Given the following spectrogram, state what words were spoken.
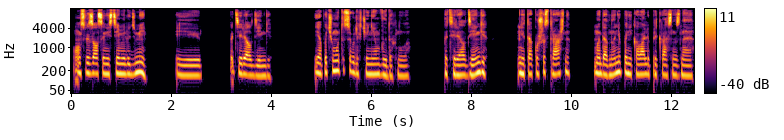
Он связался не с теми людьми и потерял деньги. Я почему-то с облегчением выдохнула. Потерял деньги? Не так уж и страшно. Мы давно не паниковали, прекрасно зная,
